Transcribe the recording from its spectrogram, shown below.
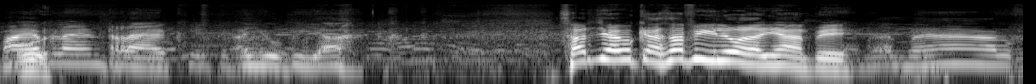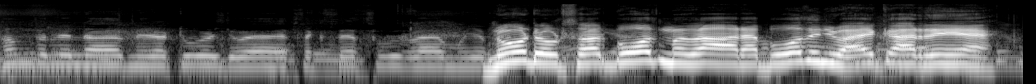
पाइपलाइन ट्रैक अयूबिया सर जब कैसा फील हो रहा है यहाँ पे मैं अल्हम्दुलिल्लाह मेरा टूर जो है सक्सेसफुल रहा है मुझे नो डाउट सर बहुत मज़ा आ रहा है बहुत इंजॉय कर रहे हैं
